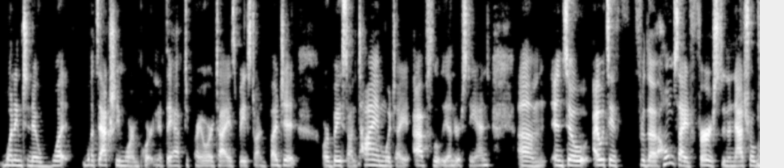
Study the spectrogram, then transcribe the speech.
wanting to know what what's actually more important if they have to prioritize based on budget or based on time which i absolutely understand um, and so i would say for the home side first and the natural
